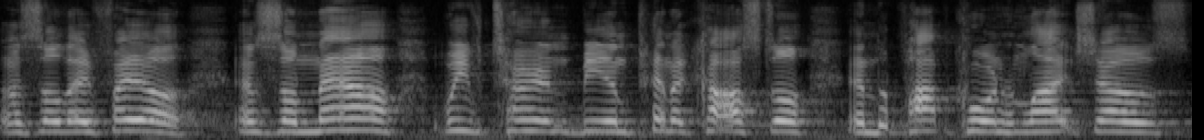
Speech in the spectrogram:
And so they failed. And so now we've turned being Pentecostal into popcorn and light shows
